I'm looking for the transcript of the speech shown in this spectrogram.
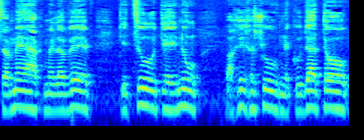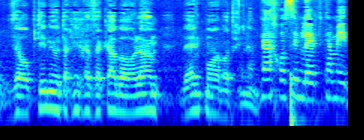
שמח, מלבב, תצאו, תהנו. והכי חשוב, נקודת אור, זה האופטימיות הכי חזקה בעולם, ואין כמו אהבת חינם. ואנחנו עושים לב תמיד.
